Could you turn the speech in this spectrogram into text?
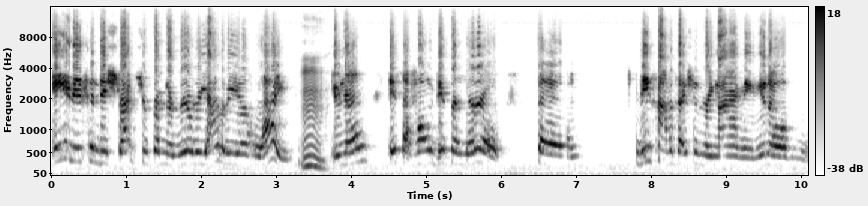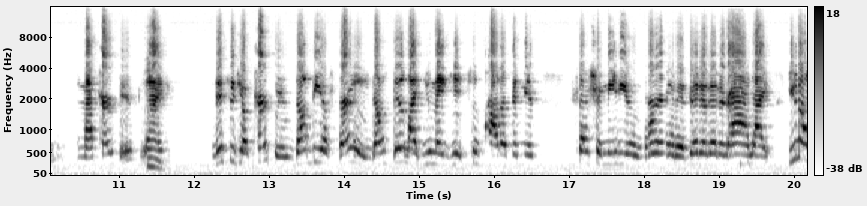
And it can distract you from the real reality of life. Mm. You know? It's a whole different world. So these conversations remind me, you know, of my purpose. Like, this is your purpose. Don't be afraid. Don't feel like you may get too caught up in this social media world or da da da da da. Like, you know,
